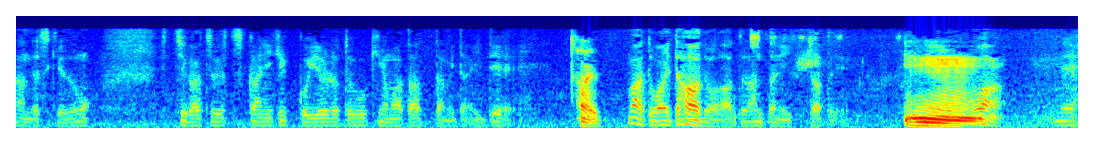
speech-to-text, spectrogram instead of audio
なんですけれども、7月2日に結構いろいろと動きがまたあったみたいで、はい。まあ、あとワイトハードはアトランタに行ったといううん。のは、ね、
